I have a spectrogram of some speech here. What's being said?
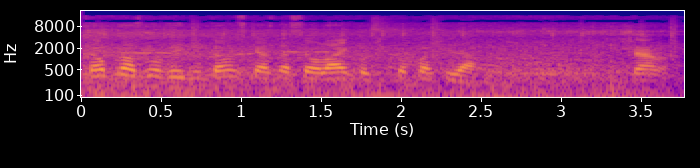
Até o próximo vídeo então. Não esquece de dar seu like e compartilhar. Chama.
